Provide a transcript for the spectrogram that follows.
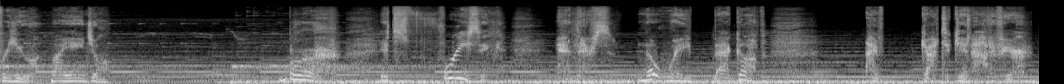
For you, my angel. Brr, it's freezing, and there's no way back up. I've got to get out of here.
